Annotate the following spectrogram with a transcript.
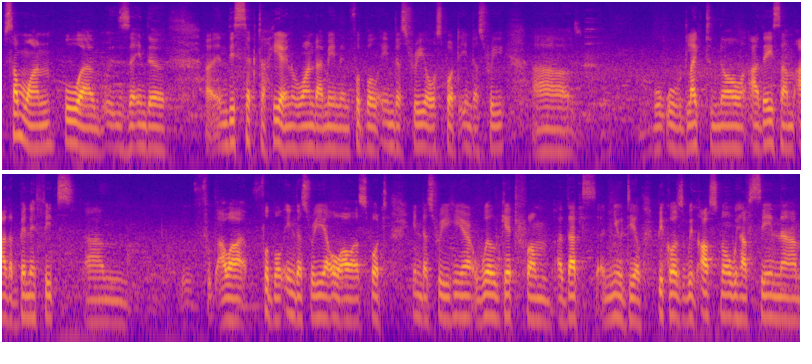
someone who uh, is in the uh, in this sector here in Rwanda, I mean, in football industry or sport industry, uh, w- would like to know: Are there some other benefits? Um, our football industry here or our sport industry here will get from uh, that new deal because with Arsenal we have seen um,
